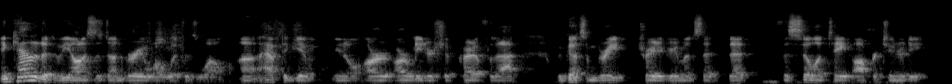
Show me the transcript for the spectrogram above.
And Canada, to be honest, has done very well with as well. Uh, I have to give you know our our leadership credit for that. We've got some great trade agreements that that facilitate opportunity.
